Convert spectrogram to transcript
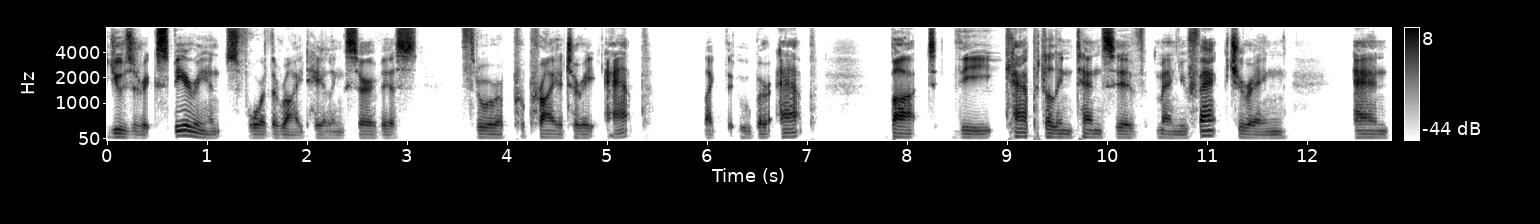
user experience for the ride hailing service through a proprietary app, like the Uber app. But the capital intensive manufacturing and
